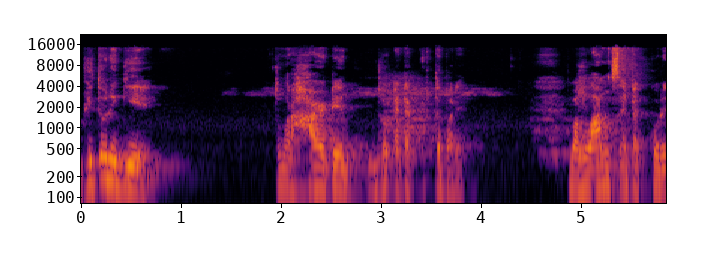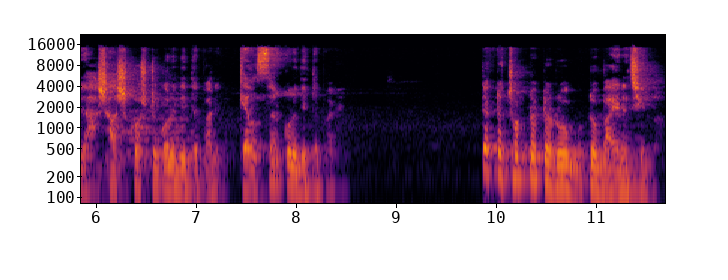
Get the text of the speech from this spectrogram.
ভিতরে গিয়ে তোমার হার্টে অ্যাটাক করতে পারে। বা লাংস অ্যাটাক করে, শ্বাসকষ্ট করে দিতে পারে ক্যান্সার করে দিতে পারে। একটা ছোট্ট একটা রোগ তো বাইরে ছিল।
